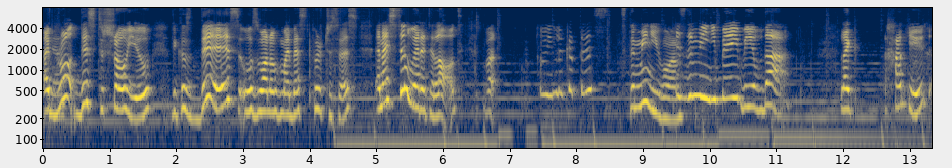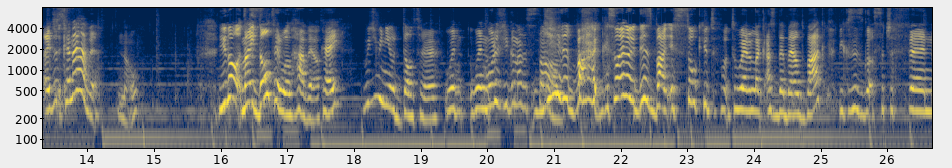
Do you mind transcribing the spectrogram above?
I Yeah. brought this to show you because this was one of my best purchases, and I still wear it a lot. But I mean, look at this. It's the mini one. It's the mini baby of that. Like how cute. I just Can I have it? no. You know, My this- daughter will have it. Okay. What do you mean your daughter? When when What if you're gonna son? Give me the bag. So anyway, this bag is so cute to, to wear like as the belt bag because it's got such a thin.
